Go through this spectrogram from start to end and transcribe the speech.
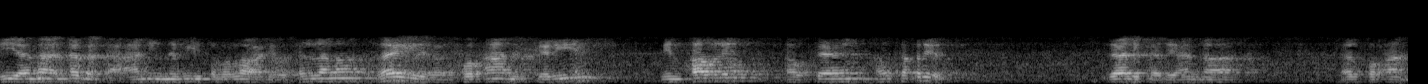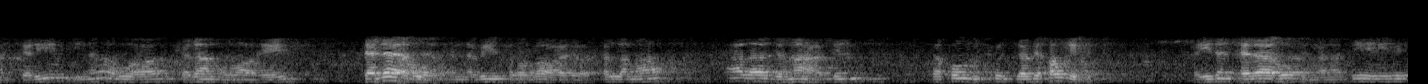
هي ما ثبت عن النبي صلى الله عليه وسلم غير القرآن الكريم من قول أو فعل أو تقرير. ذلك لأن القرآن الكريم إنما هو كلام الله. تلاه النبي صلى الله عليه وسلم على جماعة تقوم الحجة بقوله. فإذا تلاه بما فيه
